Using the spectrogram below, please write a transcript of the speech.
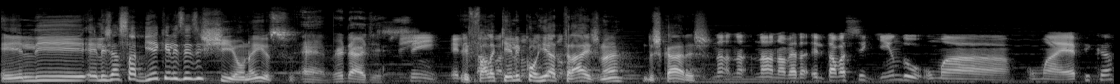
Ele, ele já sabia que eles existiam, não é isso? É, verdade. Sim. Ele, ele fala que ele corria engano, atrás, não é? Dos caras. Não, não, não, na verdade, ele tava seguindo uma, uma épica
